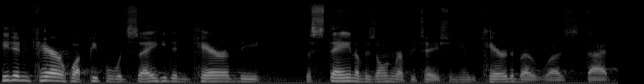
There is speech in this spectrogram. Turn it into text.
He didn't care what people would say. He didn't care the, the stain of his own reputation. He cared about was that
